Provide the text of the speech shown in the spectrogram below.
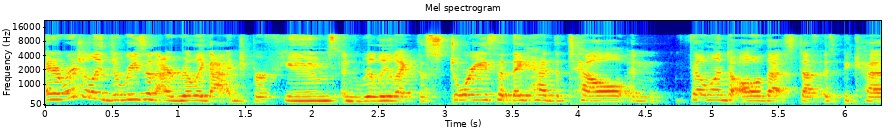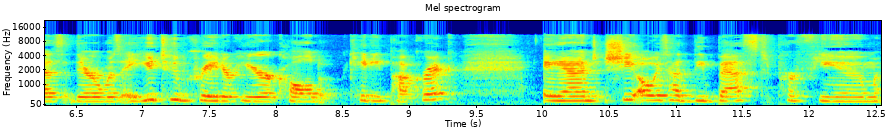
and originally the reason I really got into perfumes and really like the stories that they had to tell and fell into all of that stuff is because there was a YouTube creator here called Katie Puckrik and she always had the best perfume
